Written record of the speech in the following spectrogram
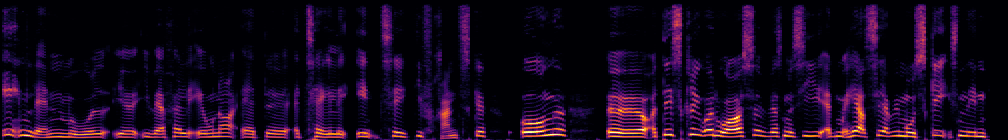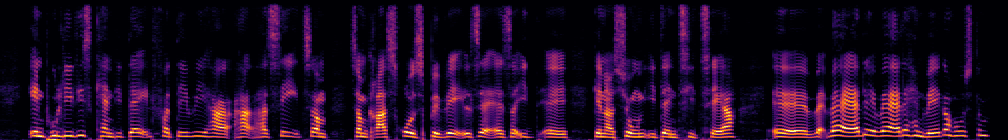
en eller anden måde øh, i hvert fald evner at, øh, at tale ind til de franske unge. Øh, og det skriver du også, hvad skal man sige, at her ser vi måske sådan en, en politisk kandidat for det, vi har, har, har set som, som græsrodsbevægelse, altså i, øh, generation identitær. Øh, hvad, hvad, er det, hvad er det, han vækker hos dem?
